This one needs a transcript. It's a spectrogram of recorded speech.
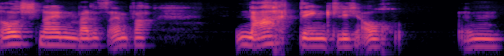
rausschneiden, weil es einfach nachdenklich auch ähm,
